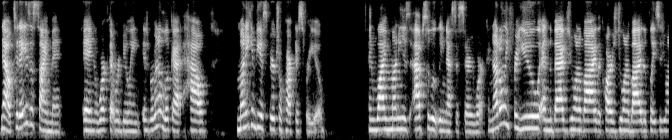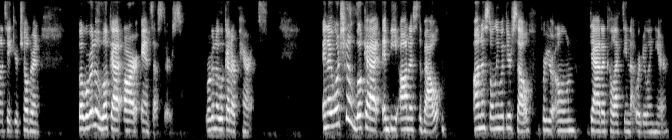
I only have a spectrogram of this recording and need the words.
Now, today's assignment and work that we're doing is we're going to look at how money can be a spiritual practice for you and why money is absolutely necessary work. And not only for you and the bags you want to buy, the cars you want to buy, the places you want to take your children, but we're going to look at our ancestors. We're going to look at our parents. And I want you to look at and be honest about, honest only with yourself for your own data collecting that we're doing here,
